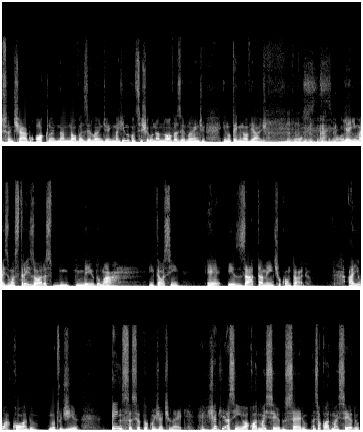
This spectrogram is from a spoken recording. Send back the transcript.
Santiago, Auckland, na Nova Zelândia. Imagina quando você chegou na Nova Zelândia e não terminou a viagem. E aí mais umas três horas no meio do mar. Então, assim, é exatamente o contrário. Aí eu acordo no outro dia, pensa se eu tô com jet lag. Já que, assim, eu acordo mais cedo, sério. Mas eu acordo mais cedo,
